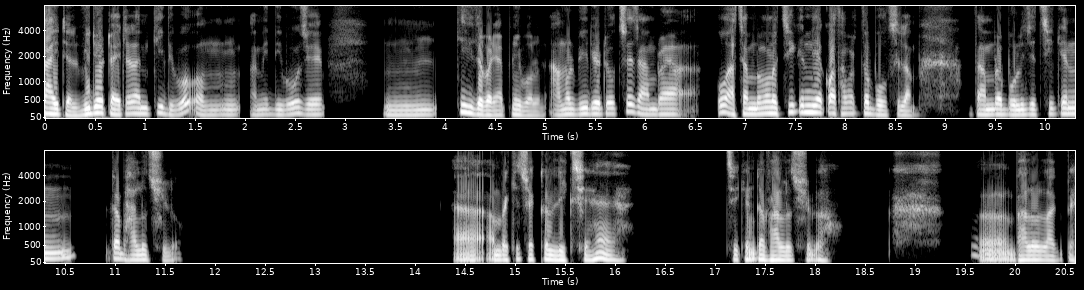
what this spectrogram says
টাইটেল। ভিডিও টাইটেল আমি কি দিব? আমি দিব যে কি দিতে পারি আপনি বলেন। আমার ভিডিওটা হচ্ছে যে আমরা ও আচ্ছা আমরা মনে চিকেন নিয়ে কথাবার্তা বলছিলাম। তো আমরা বলি যে চিকেনটা ভালো ছিল। আমরা কিছু একটা লিখছি, হ্যাঁ? চিকেনটা ভালো ছিল। ভালো লাগবে।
